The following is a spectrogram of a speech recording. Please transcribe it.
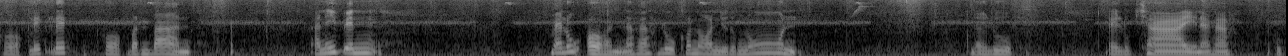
ขอกเล็กๆ ขอกบานๆ อันนี้เป็นแม่ลูกอ่อนนะคะ ลูกเขานอนอยู่ตรงนู้น ได้ลูก ได้ลูกชายนะคะ ลูก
